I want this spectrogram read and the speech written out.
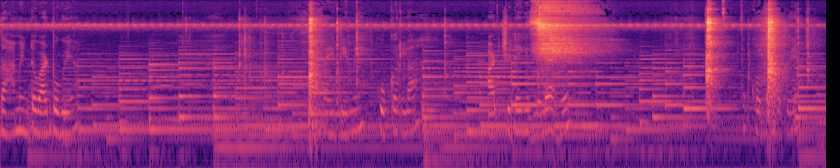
दहा मिनटं वाट बघूया. आता इथे मी कुकरला आठ शिट्या घेतलेल्या आहेत. तर खोलून बघूया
